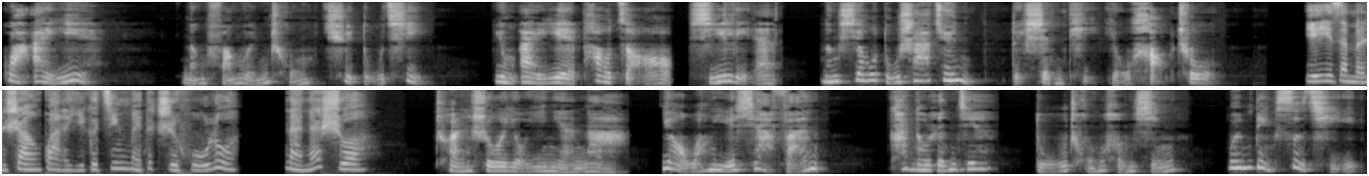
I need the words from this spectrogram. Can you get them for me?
挂艾叶。”能防蚊虫、去毒气，用艾叶泡澡、洗脸，能消毒杀菌，对身体有好处。爷爷在门上挂了一个精美的纸葫芦。奶奶说：“传说有一年呐，药王爷下凡，看到人间毒虫横行，瘟病四起，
